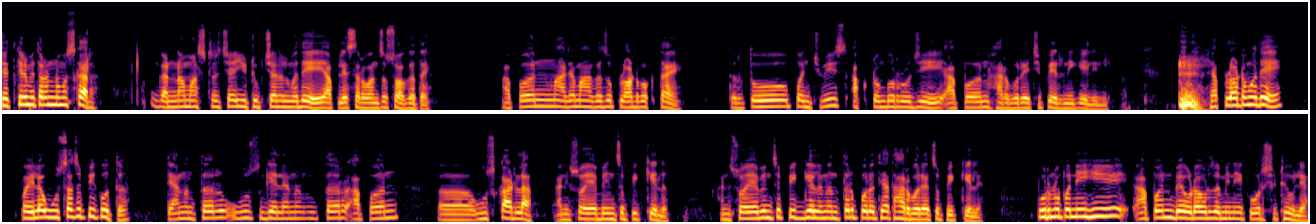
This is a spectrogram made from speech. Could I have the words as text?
शेतकरी मित्रांनो नमस्कार. गन्ना मास्टरच्या यूट्यूब चॅनलमध्ये आपल्या सर्वांचं स्वागत आहे. आपण माझ्या मागं जो प्लॉट बघताय तर तो पंचवीस ऑक्टोंबर रोजी आपण हरभऱ्याची पेरणी केलेली. ह्या प्लॉटमध्ये पहिलं ऊसाचं पीक होतं. त्यानंतर ऊस गेल्यानंतर आपण ऊस काढला आणि सोयाबीनचं पीक केलं. आणि सोयाबीनचं पीक गेल्यानंतर परत ह्यात हरभऱ्याचं पीक केलं. पूर्णपणे ही आपण बेवडावर जमीन एक वर्ष ठेवल्या.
